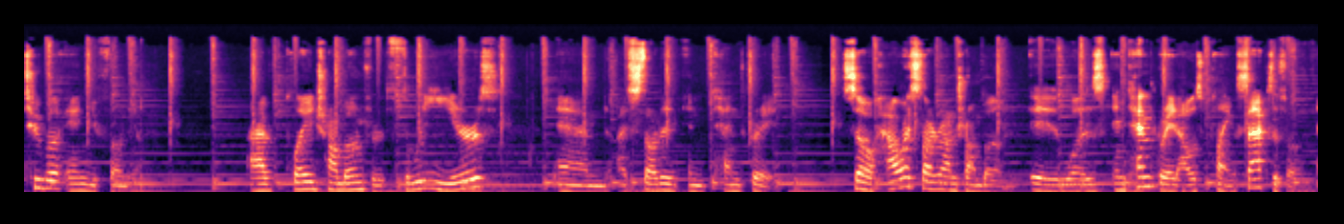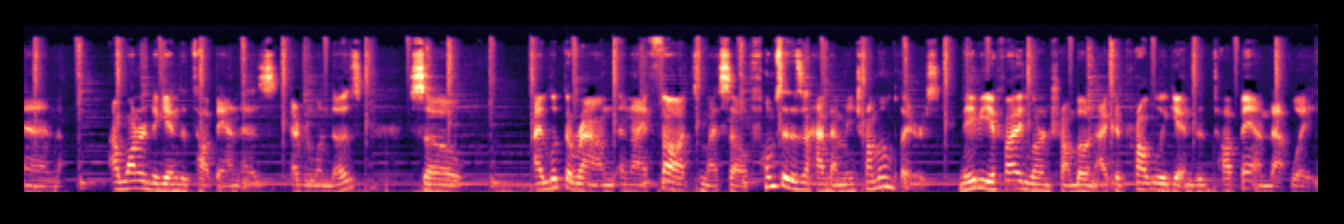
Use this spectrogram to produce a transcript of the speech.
tuba, and euphonium. I've played trombone for three years and I started in 10th grade. So, how I started on trombone, it was in 10th grade, I was playing saxophone and I wanted to get into top band as everyone does. So, I looked around and I thought to myself, Homestead doesn't have that many trombone players. Maybe if I learned trombone, I could probably get into the top band that way.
